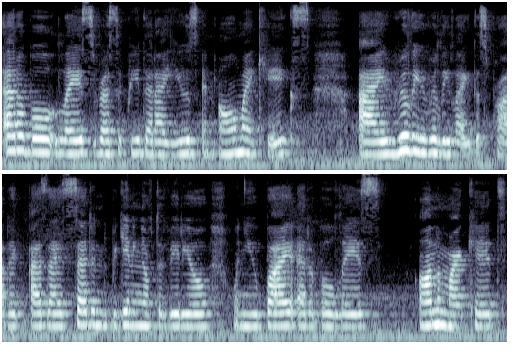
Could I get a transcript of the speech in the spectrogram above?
Edible lace recipe that I use in all my cakes. I really, really like this product. As I said in the beginning of the video, when you buy edible lace on the market,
